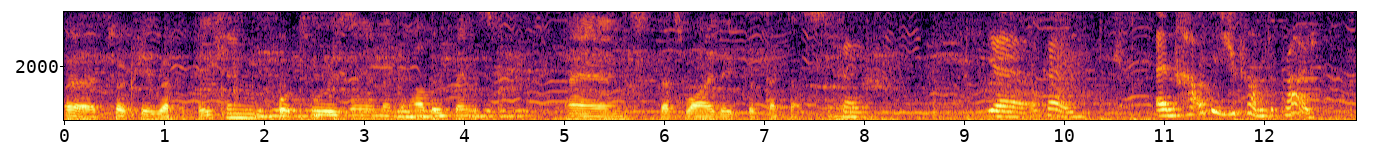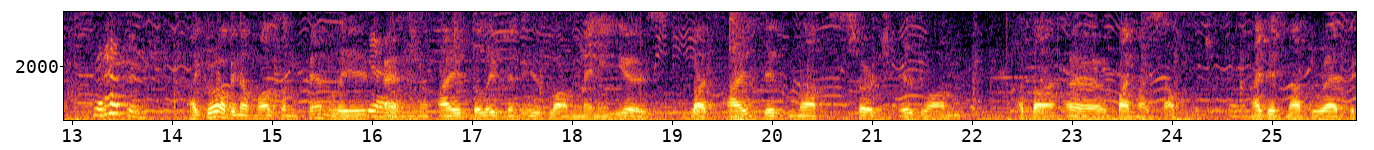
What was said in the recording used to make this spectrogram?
uh, Turkey reputation for tourism and other things, and that's why they protect us. know. Okay. Yeah. Okay. And how did you come to Christ? What happened? I grew up in a Muslim family Yeah. and I believed in Islam many years, but I did not search Islam about, uh, by myself. I did not read the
